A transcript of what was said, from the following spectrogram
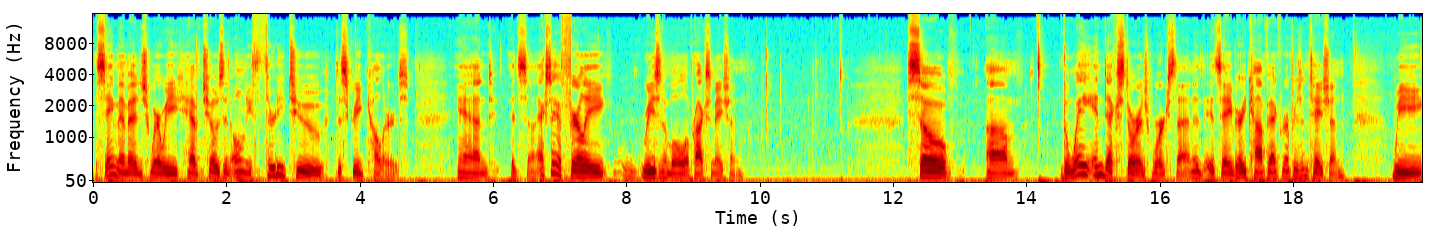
the same image where we have chosen only 32 discrete colors and it's uh, actually a fairly reasonable approximation. So um, the way index storage works then, it, it's a very compact representation. We,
